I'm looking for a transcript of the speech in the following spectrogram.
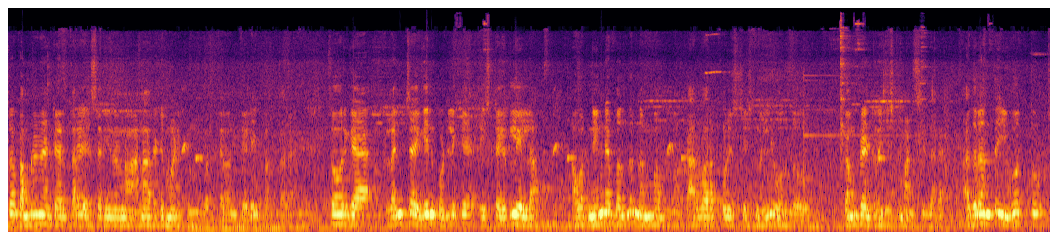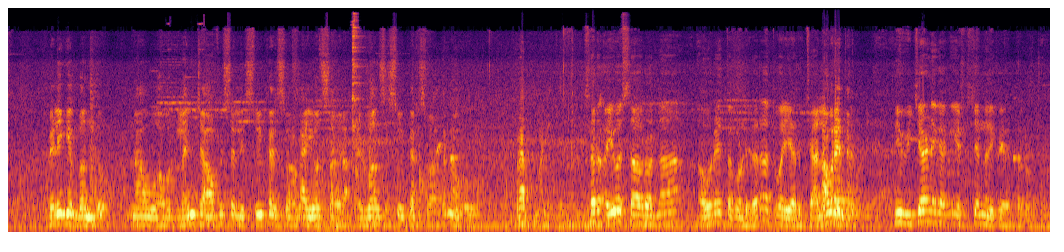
ಸೊ ಕಂಪ್ಲೇಂಟ್ ಹೇಳ್ತಾರೆ ಸರಿ, ನಾನು ಹಣ ರೆಡಿ ಮಾಡಿಕೊಂಡು ಬರ್ತೇವೆ ಅಂತೇಳಿ ಬರ್ತಾರೆ. ಸೊ ಅವರಿಗೆ ಲಂಚ ಏನು ಕೊಡಲಿಕ್ಕೆ ಇಷ್ಟ ಇರಲಿಲ್ಲ. ಅವ್ರು ನಿನ್ನೆ ಬಂದು ನಮ್ಮ ಕಾರವಾರ ಪೊಲೀಸ್ ಸ್ಟೇಷನಲ್ಲಿ ಒಂದು ಕಂಪ್ಲೇಂಟ್ ರಿಜಿಸ್ಟರ್ ಮಾಡಿಸಿದ್ದಾರೆ. ಅದರಂತೆ ಇವತ್ತು ಬೆಳಿಗ್ಗೆ ಬಂದು ನಾವು ಅವ್ರ ಲಂಚ್ ಆಫೀಸಲ್ಲಿ ಸ್ವೀಕರಿಸುವಾಗ ಐವತ್ತು ಸಾವಿರ ಅಡ್ವಾನ್ಸ್ ಸ್ವೀಕರಿಸುವಾಗ ನಾವು ಟ್ರ್ಯಾಪ್ ಮಾಡಿದ್ದೇವೆ. ಸರ್ ಐವತ್ತು ಸಾವಿರನ ಅವರೇ ತಗೊಂಡಿದ್ದಾರೆ ಅಥವಾ ಯಾರು ಚಾಲಕ ಅವರೇ ತಗೊಂಡಿದ್ದಾರೆ. ನೀವು ವಿಚಾರಣೆಗಾಗಿ ಎಷ್ಟು ಜನ ತಗೊಳ್ತೀರಿ?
